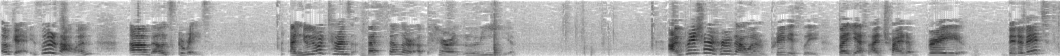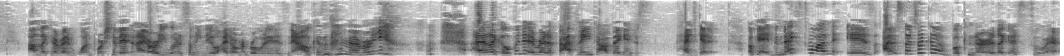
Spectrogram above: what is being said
Okay, so there's that one. Um, that looks great. A New York Times bestseller, apparently. I'm pretty sure I heard of that one previously, but yes, I tried a very bit of it. Um, like I read one portion of it, and I already learned something new. I don't remember what it is now because of my memory. I like opened it and read a fascinating topic and just had to get it. Okay, the next one is I'm such like a book nerd, like I swear.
